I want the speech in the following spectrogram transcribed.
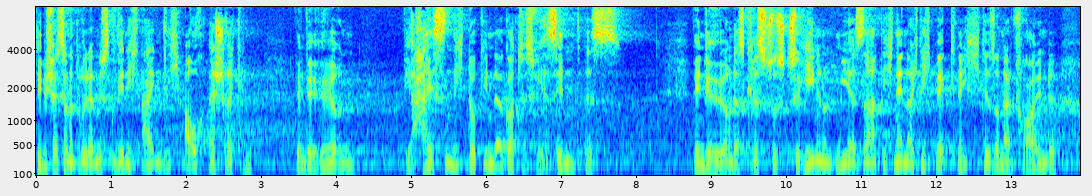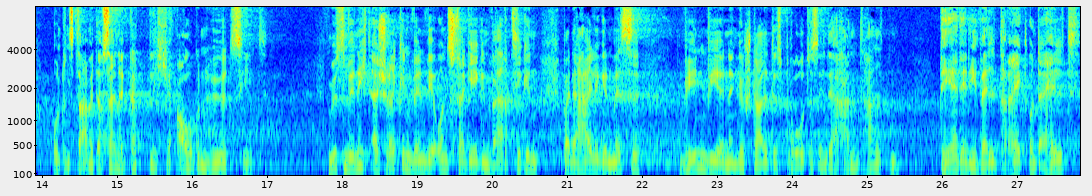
Liebe Schwestern und Brüder, müssten wir nicht eigentlich auch erschrecken, wenn wir hören, wir heißen nicht nur Kinder Gottes, wir sind es? Wenn wir hören, dass Christus zu Ihnen und mir sagt, ich nenne euch nicht mehr Knechte, sondern Freunde und uns damit auf seine göttliche Augenhöhe zieht? Müssen wir nicht erschrecken, wenn wir uns vergegenwärtigen bei der heiligen Messe, wen wir in den Gestalt des Brotes in der Hand halten, der, der die Welt trägt und erhält,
